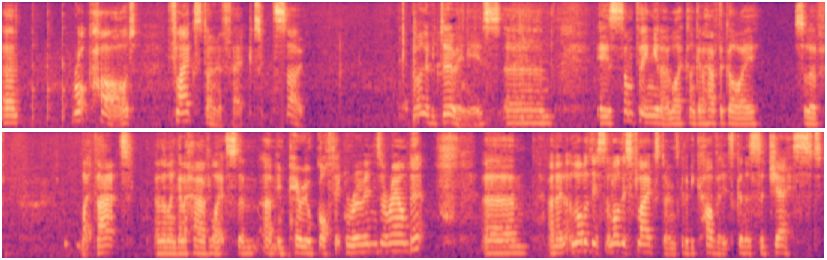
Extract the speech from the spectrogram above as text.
um, rock hard flagstone effect. So what I'm going to be doing is um, is something you know like I'm going to have the guy sort of like that and then I'm going to have like some um, imperial gothic ruins around it. Um, and then a lot of this, a lot of this flagstone is going to be covered. It's going to suggest,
